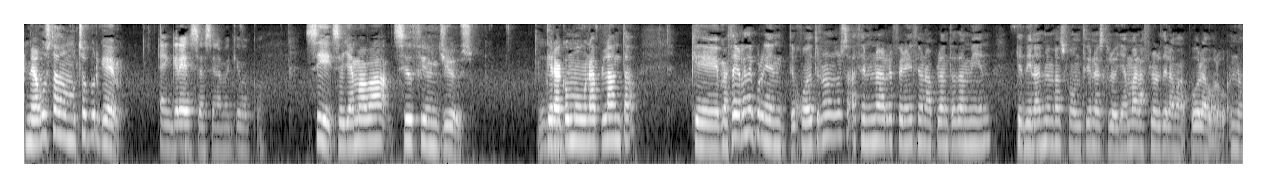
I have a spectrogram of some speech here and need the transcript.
Me ha gustado mucho porque, En Grecia, si no me equivoco. sí, se llamaba Silphium Juice. Que era como una planta que me hace gracia porque en Juego de Tronos hacen una referencia a una planta también que tiene las mismas funciones que lo llama la flor de la amapola o algo. No.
